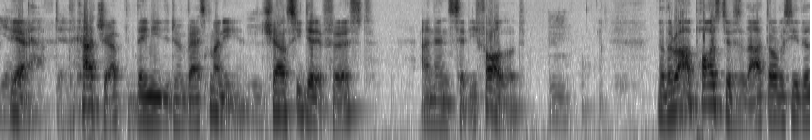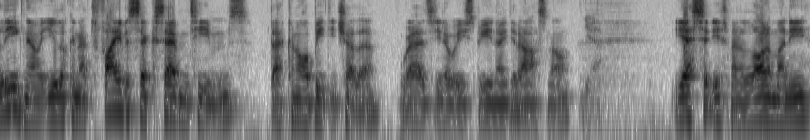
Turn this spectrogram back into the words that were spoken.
yeah, Yeah. you have to. to catch up, they needed to invest money. Mm. Chelsea did it first, and then City followed. Mm. Now there are positives of that. Obviously, the league now you're looking at five or six, seven teams that can all beat each other. Whereas you know it used to be United, Arsenal. Yeah. Yes, City spent a lot of money.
